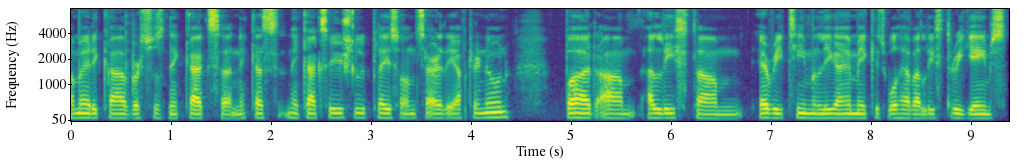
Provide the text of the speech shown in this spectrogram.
America versus Necaxa. Necaxa. Necaxa usually plays on Saturday afternoon, but um, at least um, every team in Liga MX will have at least three games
